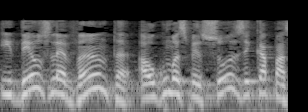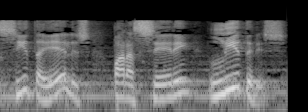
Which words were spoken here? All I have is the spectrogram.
E Deus levanta algumas pessoas e capacita eles para serem líderes.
